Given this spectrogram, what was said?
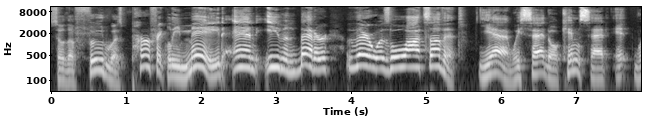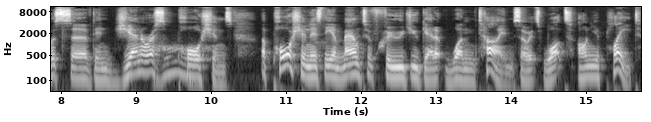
So the food was perfectly made, and even better, there was lots of it. Yeah, we said, or Kim said, it was served in generous oh. portions. A portion is the amount of food you get at one time. So it's what's on your plate,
